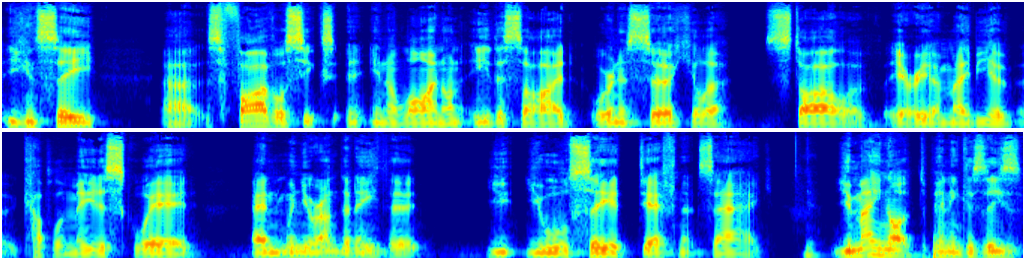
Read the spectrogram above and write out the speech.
you can see uh, five or six in a line on either side or in a circular style of area, maybe a, a couple of meters squared. And when you're underneath it, you, you will see a definite sag. Yeah. You may not, depending, because these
